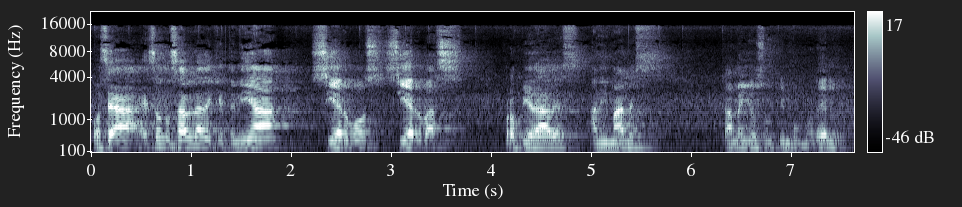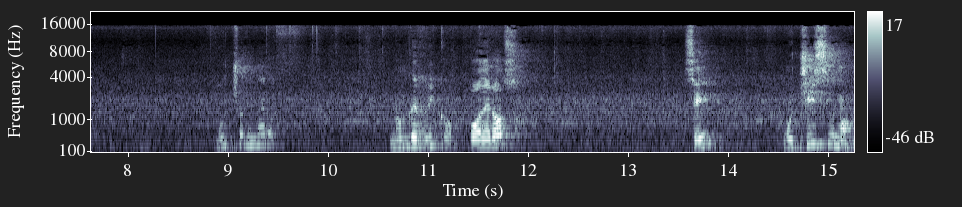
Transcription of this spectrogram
O sea, eso nos habla de que tenía siervos, siervas, propiedades, animales, camellos último modelo. Mucho dinero. Un hombre rico, poderoso. ¿Sí? Muchísimo.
